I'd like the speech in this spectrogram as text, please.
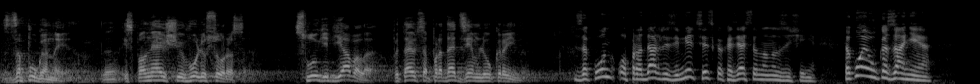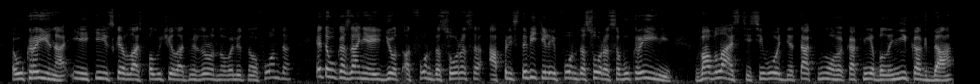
Запуганные, да, исполняющие волю Сороса. Слуги дьявола пытаются продать землю Украины. Закон о продаже земель сельскохозяйственного назначения. Такое указание Украина и киевская власть получила от Международного валютного фонда. Это указание идет от фонда Сороса, а представителей фонда Сороса в Украине во власти сегодня так много, как не было никогда.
